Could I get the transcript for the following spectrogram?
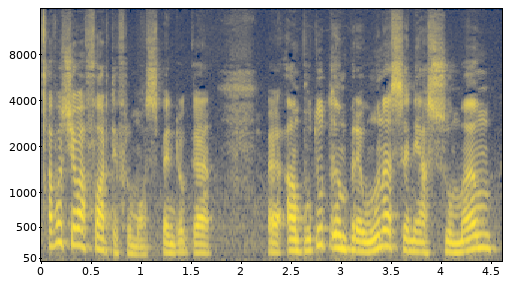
A fost ceva foarte frumos, pentru că uh, am putut împreună să ne asumăm uh,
